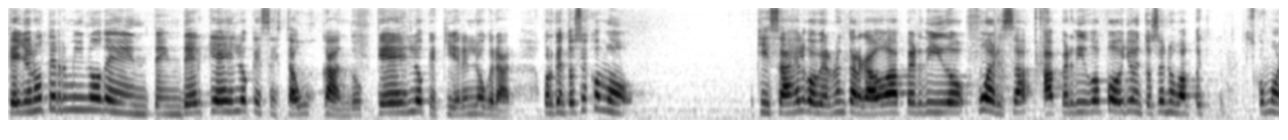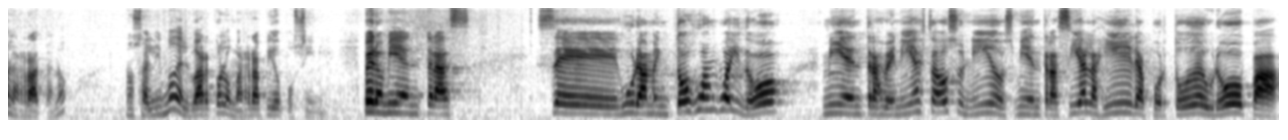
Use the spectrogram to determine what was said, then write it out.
que yo no termino de entender qué es lo que se está buscando, qué es lo que quieren lograr. Porque entonces como quizás el gobierno encargado ha perdido fuerza, ha perdido apoyo, entonces nos va, es como las ratas, ¿no? Nos salimos del barco lo más rápido posible. Pero mientras se juramentó Juan Guaidó, mientras venía a Estados Unidos, mientras hacía la gira por toda Europa,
